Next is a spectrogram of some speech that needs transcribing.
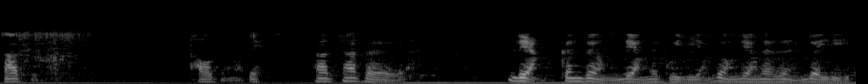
砂纸抛的，对，它它的亮跟这种亮是不一样，这种亮它是很锐利的，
